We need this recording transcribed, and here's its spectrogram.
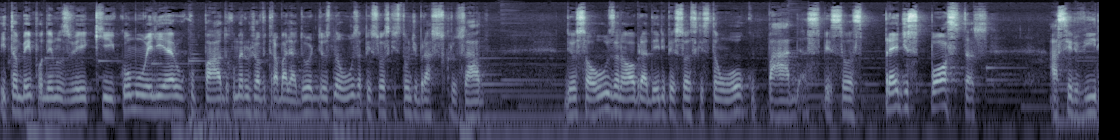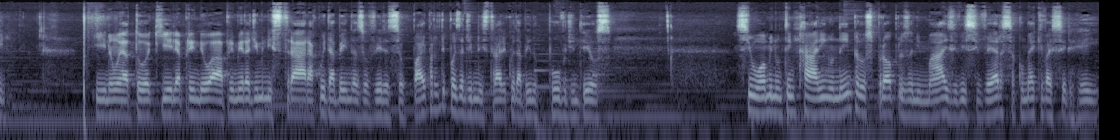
E também podemos ver que, como ele era ocupado, como era um jovem trabalhador, Deus não usa pessoas que estão de braços cruzados. Deus só usa na obra dele pessoas que estão ocupadas, pessoas predispostas a servirem. E não é à toa que ele aprendeu a primeiro administrar, a cuidar bem das ovelhas de seu pai, para depois administrar e cuidar bem do povo de Deus. Se um homem não tem carinho nem pelos próprios animais e vice-versa, como é que vai ser rei?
